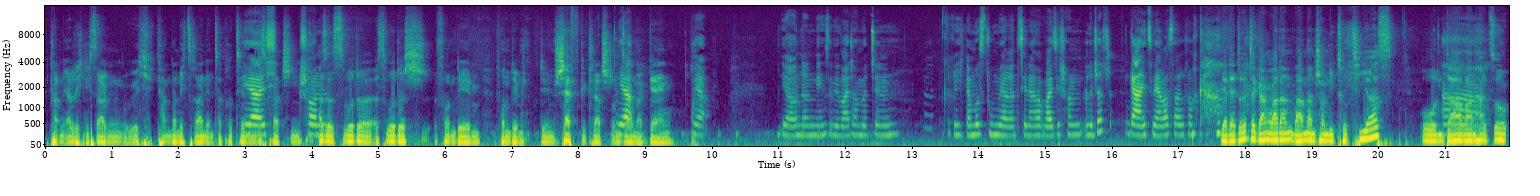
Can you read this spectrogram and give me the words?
Ich kann ehrlich nicht sagen, ich kann da nichts rein interpretieren Ja, in Klatschen. schon. Also es wurde, es wurde von dem, von dem, dem Chef geklatscht und Ja. seiner Gang. Ja. Ja, und dann ging es irgendwie weiter mit den Gerichten. Da musst du mehr erzählen, da weiß ich schon legit gar nichts mehr, was da noch kam. Ja, der dritte Gang war dann, waren dann schon die Tortillas. Und da Ah. waren halt so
